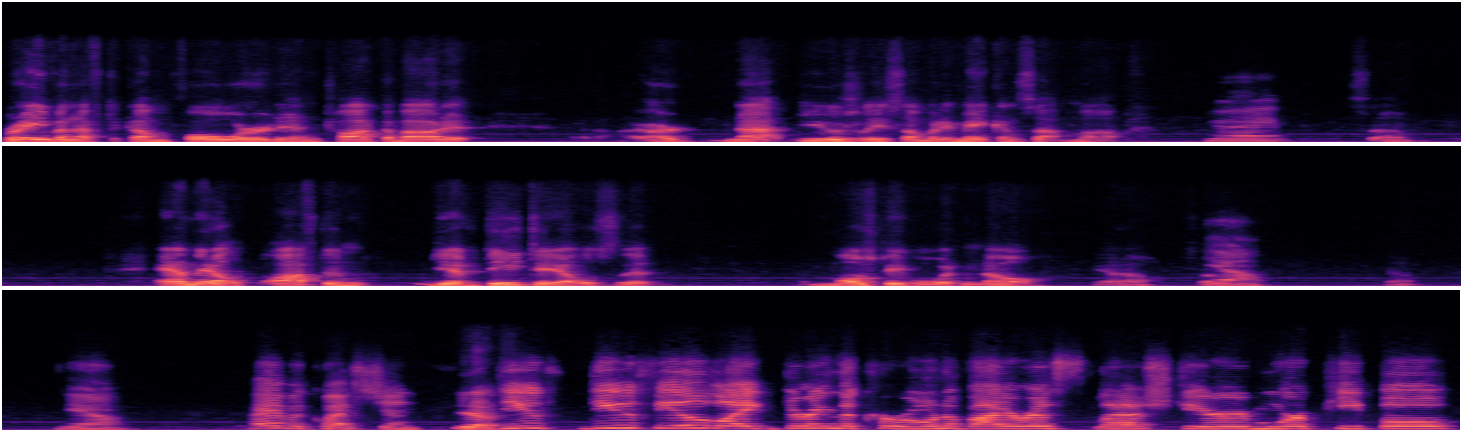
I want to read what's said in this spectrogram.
brave enough to come forward and talk about it are not usually somebody making something up. Right. So, and they'll often give details that most people wouldn't know, you know. So, Yeah. Yeah. Yeah. I have a question. Yeah. Do you do you feel like during the coronavirus last year, more people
